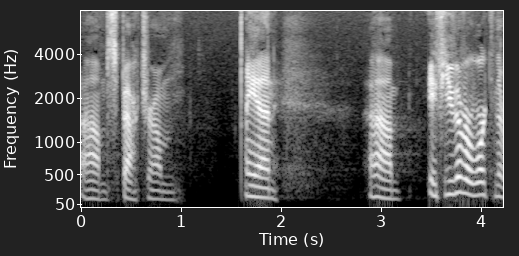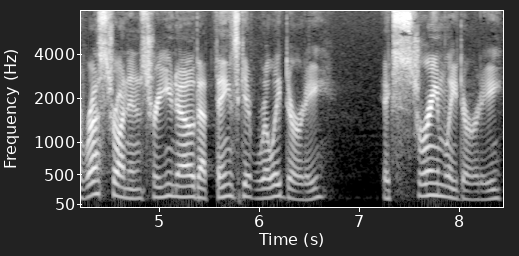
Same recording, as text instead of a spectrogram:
um, spectrum. And um, if you've ever worked in the restaurant industry, you know that things get really dirty, extremely dirty,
